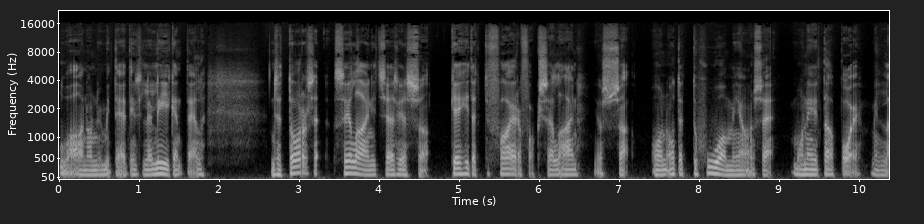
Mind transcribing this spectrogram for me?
luo anonymiteetin sille liikenteelle, niin se Tor-selain itse asiassa kehitetty Firefox-selain, jossa on otettu huomioon se moni tapoja, millä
